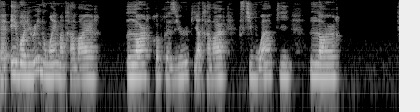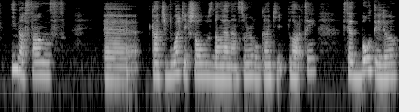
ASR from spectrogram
euh, évoluer nous-mêmes à travers leurs propres yeux, puis à travers ce qu'ils voient, puis leur innocence euh, quand ils voient quelque chose dans la nature ou quand ils... Leur, cette beauté-là,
